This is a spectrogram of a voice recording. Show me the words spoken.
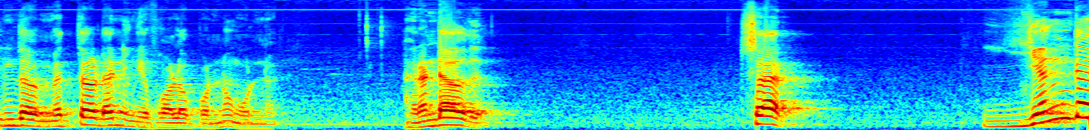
இந்த மெத்தடை நீங்கள் ஃபாலோ பண்ணும் ஒன்று ரெண்டாவது சார் எங்கே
